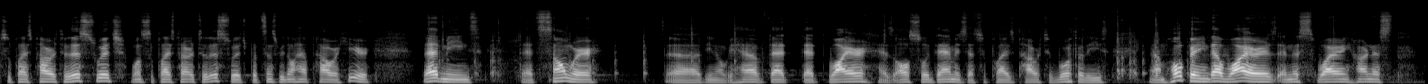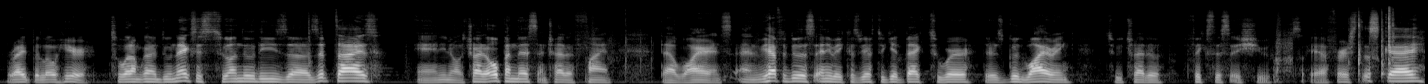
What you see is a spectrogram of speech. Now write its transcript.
supplies power to this switch, one supplies power to this switch, but since we don't have power here, that means that somewhere, uh, you know, we have that, that wire has also damage that supplies power to both of these. And I'm hoping that wire is in this wiring harness right below here. So what I'm gonna do next is to undo these uh, zip ties and, you know, try to open this and try to find that wire. And, and we have to do this anyway because we have to get back to where there's good wiring to try to fix this issue. So yeah, first this guy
